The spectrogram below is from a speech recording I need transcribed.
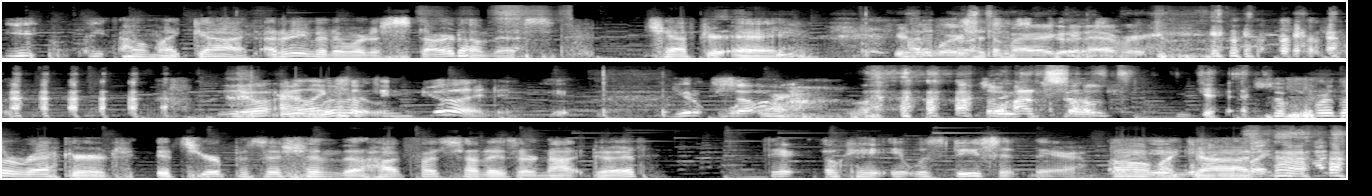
you, you, oh my god, I don't even know where to start on this. Chapter A. You're the worst American good. ever. You know, I like something good. You don't, Sorry. So- want so- something good. So for the record, it's your position that hot fudge sundaes are not good. There, okay, it was decent there. Oh my it- God. I'm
